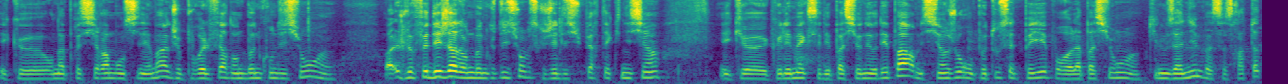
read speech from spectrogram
et qu'on appréciera mon cinéma que je pourrai le faire dans de bonnes conditions. Euh. je le fais déjà dans de bonnes conditions parce que j'ai des super techniciens et que, les mecs, c'est des passionnés au départ. Mais si un jour on peut tous être payés pour la passion euh, qui nous anime, bah, ça sera top.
